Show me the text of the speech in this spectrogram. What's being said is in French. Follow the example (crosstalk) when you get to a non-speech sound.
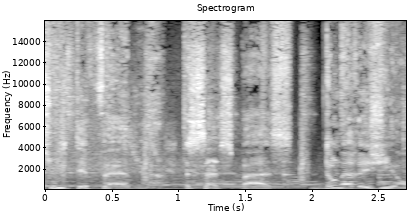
Sweet FM, ça se passe dans la région.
